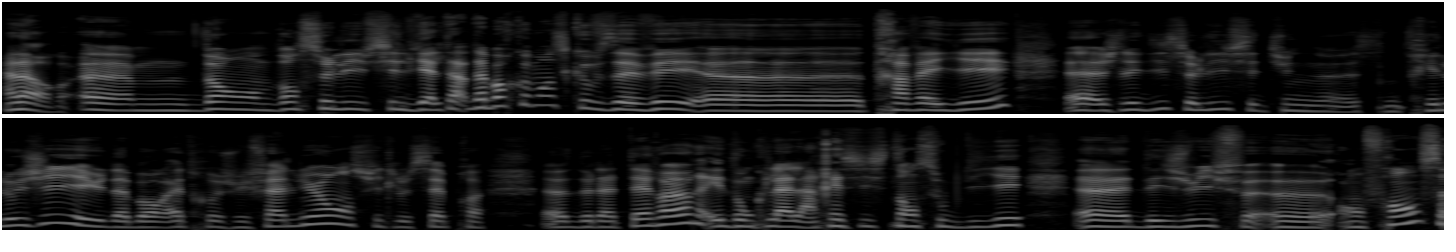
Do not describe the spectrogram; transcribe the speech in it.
Alors, euh, dans, ce livre, Sylvie Altar, d'abord, comment est-ce que vous avez euh, travaillé? Euh, Je l'ai dit, ce livre, c'est une, trilogie. Il y a eu d'abord Être juif à Lyon, ensuite Le sceptre de la terreur, et donc là, la résistance oubliée des juifs en France.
